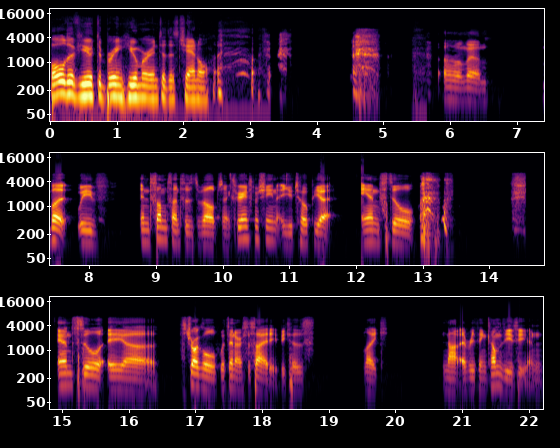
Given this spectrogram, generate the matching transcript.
bold of you to bring humor into this channel oh man. But we've in some senses developed an experience machine, a utopia, and still and still a uh, struggle within our society because like not everything comes easy and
